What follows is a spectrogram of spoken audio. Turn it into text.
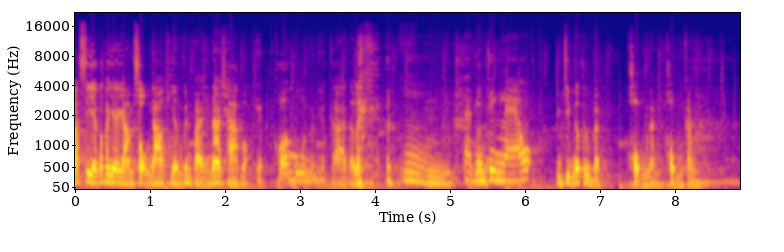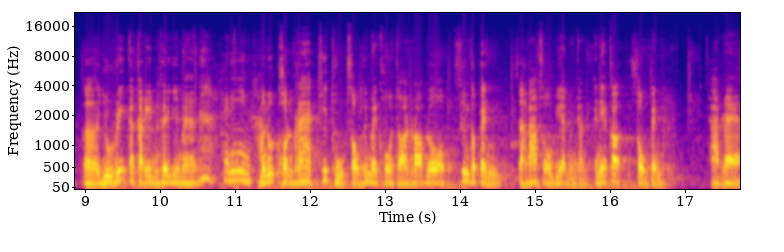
รัสเซียก็พยายามส่งดาวเทียมขึ้นไป หน้าฉากบอกเก็บข้อมูลบรรยากาศอะไรแต่จริงๆแล้ว จริง ๆ ก็คือแบบข่มกันข่มกันเอ่อยูริกาการินเคยได้ยินไหมฮะเคยได้ยินค่ะมนุษย์คนแรกที่ถูกส่งขึ้นไปโคจรรอบโลก ซึ่งก็เป็นสหภาพโซเวียตเหมือนกัน อันเนี้ยก็ส่งเป็น ชาติแรก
